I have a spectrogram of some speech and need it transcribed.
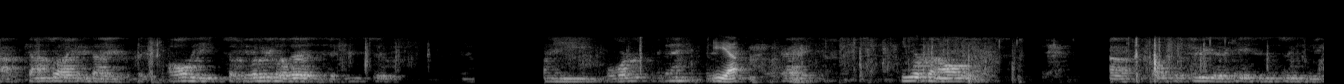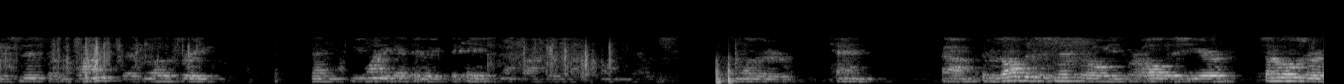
Uh, council, I can tell you, that all the, so if you look at the list, it's these two, twenty-four, I think, Yeah, okay? He worked on all of them. Uh, also three of the cases in suit can be dismissed for compliance, there's another three. Then you want to get to the, the cases not properly outlined, that was another ten. Um, the resolve to dismiss were all, were all this year, some of those were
